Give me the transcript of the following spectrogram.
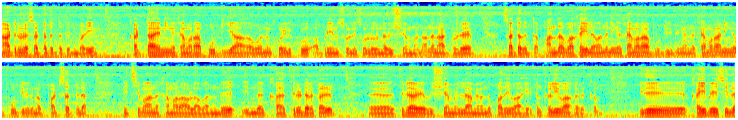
நாட்டினுடைய சட்டத்திட்டத்தின்படி கட்டாயம் நீங்கள் கேமரா பூட்டியே ஆக வேணும் கோயிலுக்கு அப்படின்னு சொல்லி சொல்லுகின்ற விஷயம் வந்து அந்த நாட்டினுடைய சட்டத்திட்டம். அந்த வகையில் வந்து நீங்கள் கேமரா பூட்டியிருப்பீங்க அந்த கேமரா நீங்கள் பூட்டியிருக்கிற பட்சத்தில் நிச்சயமாக அந்த கேமராவில் வந்து இந்த க திருடர்கள் அஹ், திருடர் விஷயம் எல்லாமே வந்து பதிவாகியிருக்கும் தெளிவாக இருக்கும். இது கைபேசியில்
